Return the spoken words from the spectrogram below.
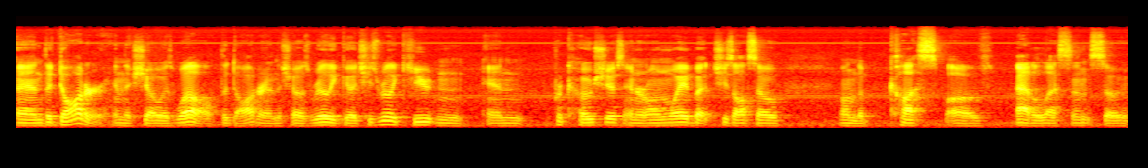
and the daughter in the show as well. The daughter in the show is really good. She's really cute and and precocious in her own way, but she's also on the cusp of adolescence, so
